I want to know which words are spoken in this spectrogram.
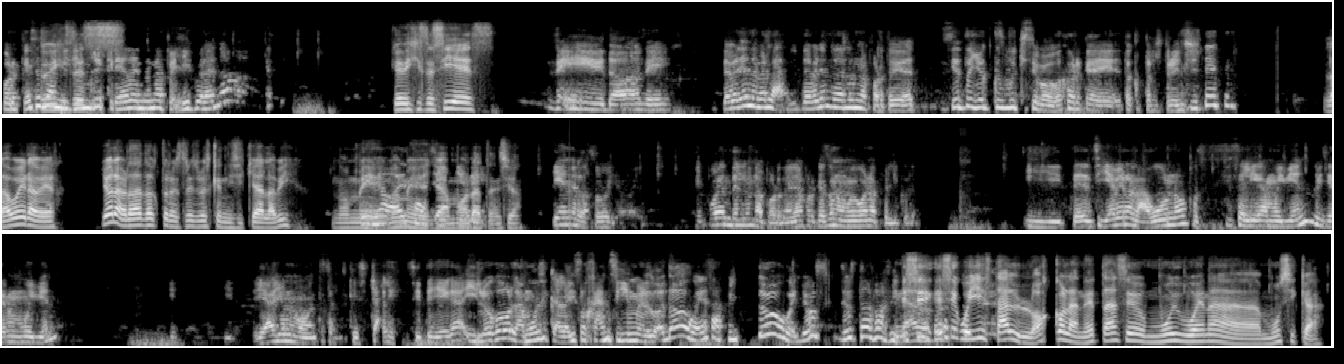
Porque esa es la misión recreada en una película, ¿no? ¿Qué dijiste? Sí es. Sí, no, sí. Deberían de verla, deberían de darle una oportunidad. Siento yo que es muchísimo mejor que Doctor Strange. La voy a ir a ver. Yo la verdad Doctor Strange es que ni siquiera la vi. No me, no, me llamó la atención. Tiene lo suyo, güey. Si pueden darle una oportunidad porque es una muy buena película. Y si ya vieron la 1, pues sí se liga muy bien, lo hicieron muy bien. Y, hay unos momentos en los que es chale, sí te llega. Y luego la música la hizo Hans Zimmer. No, güey, esa no, güey, yo, yo estaba fascinado. Ese, ese güey está loco, la neta, hace muy buena música.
